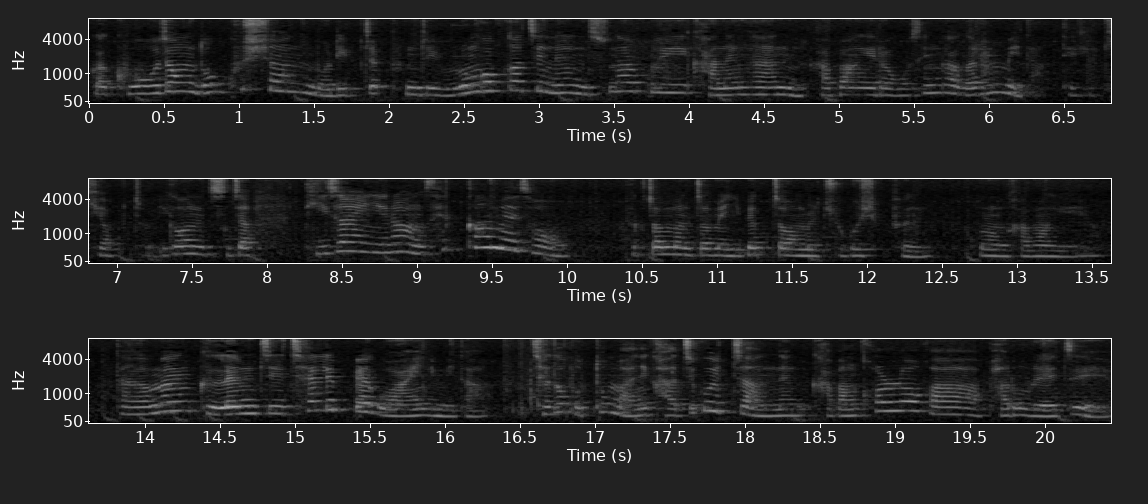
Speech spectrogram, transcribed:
그러니까 그 정도 쿠션, 뭐 립 제품들 이런 것까지는 수납이 가능한 가방이라고 생각을 합니다. 되게 귀엽죠. 이거는 진짜 디자인이랑 색감에서 100점 만점에 200점을 주고 싶은 그런 가방이에요. 다음은 글램지 첼리백 와인입니다. 제가 보통 많이 가지고 있지 않는 가방 컬러가 바로 red예요.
